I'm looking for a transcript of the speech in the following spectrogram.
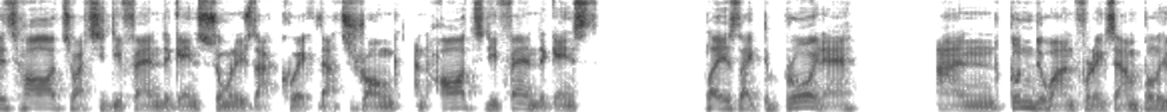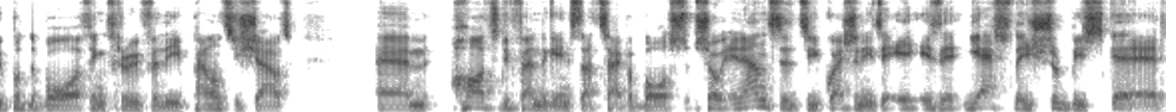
it's hard to actually defend against someone who's that quick, that strong, and hard to defend against players like De Bruyne and Gundogan, for example, who put the ball I think through for the penalty shout um, hard to defend against that type of ball. So, in answer to your question, is, is that yes, they should be scared,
